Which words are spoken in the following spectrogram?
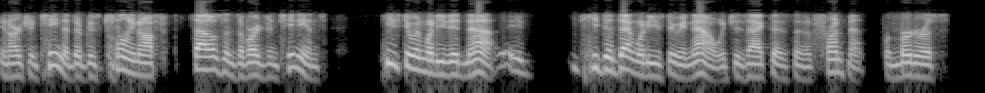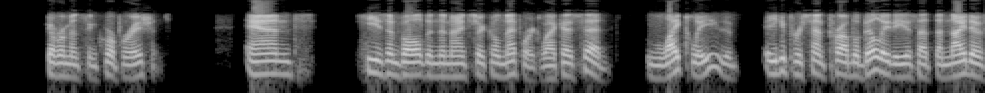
in Argentina that was killing off thousands of Argentinians. He's doing what he did now he did then what he's doing now, which is act as a frontman for murderous governments and corporations. And he's involved in the Ninth Circle Network. Like I said, likely the 80% probability is that the night of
